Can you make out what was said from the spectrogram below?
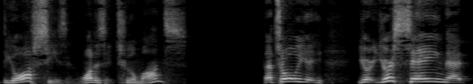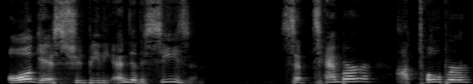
the off season? What is it? Two months? That's all you. You're you're saying that August should be the end of the season. September, October,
